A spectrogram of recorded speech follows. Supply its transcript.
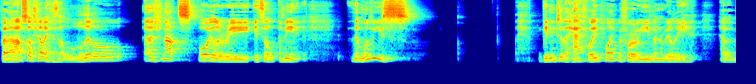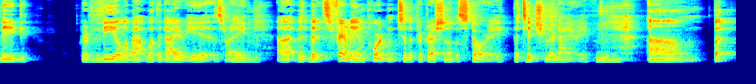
but I also feel like it's a little, if not spoilery, it's a, I mean, the movie's getting to the halfway point before we even really have a big reveal about what the diary is, right? Mm-hmm. Uh, but, but it's fairly important to the progression of the story, the titular diary. Mm-hmm. Um, but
